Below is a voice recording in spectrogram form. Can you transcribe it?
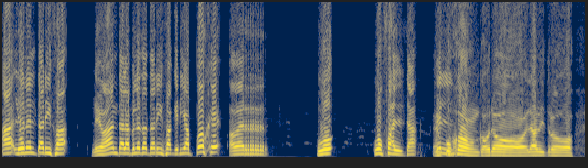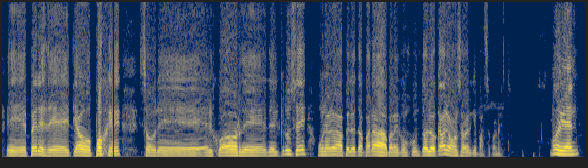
a Leonel Tarifa, levanta la pelota Tarifa, quería Poge, a ver, hubo, hubo falta. El- Empujón cobró el árbitro eh, Pérez de Tiago Poge sobre el jugador de- del cruce. Una nueva pelota parada para el conjunto local. Vamos a ver qué pasa con esto. Muy bien.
